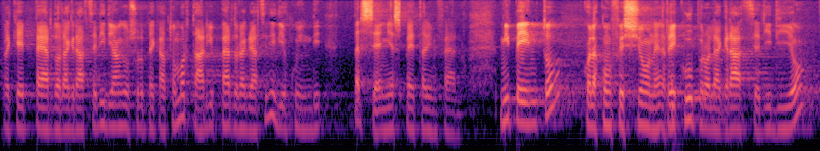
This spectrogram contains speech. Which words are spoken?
perché perdo la grazia di Dio anche solo peccato mortale, io perdo la grazia di Dio, quindi per sé mi aspetta l'inferno. Mi pento, con la confessione recupero la grazia di Dio,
